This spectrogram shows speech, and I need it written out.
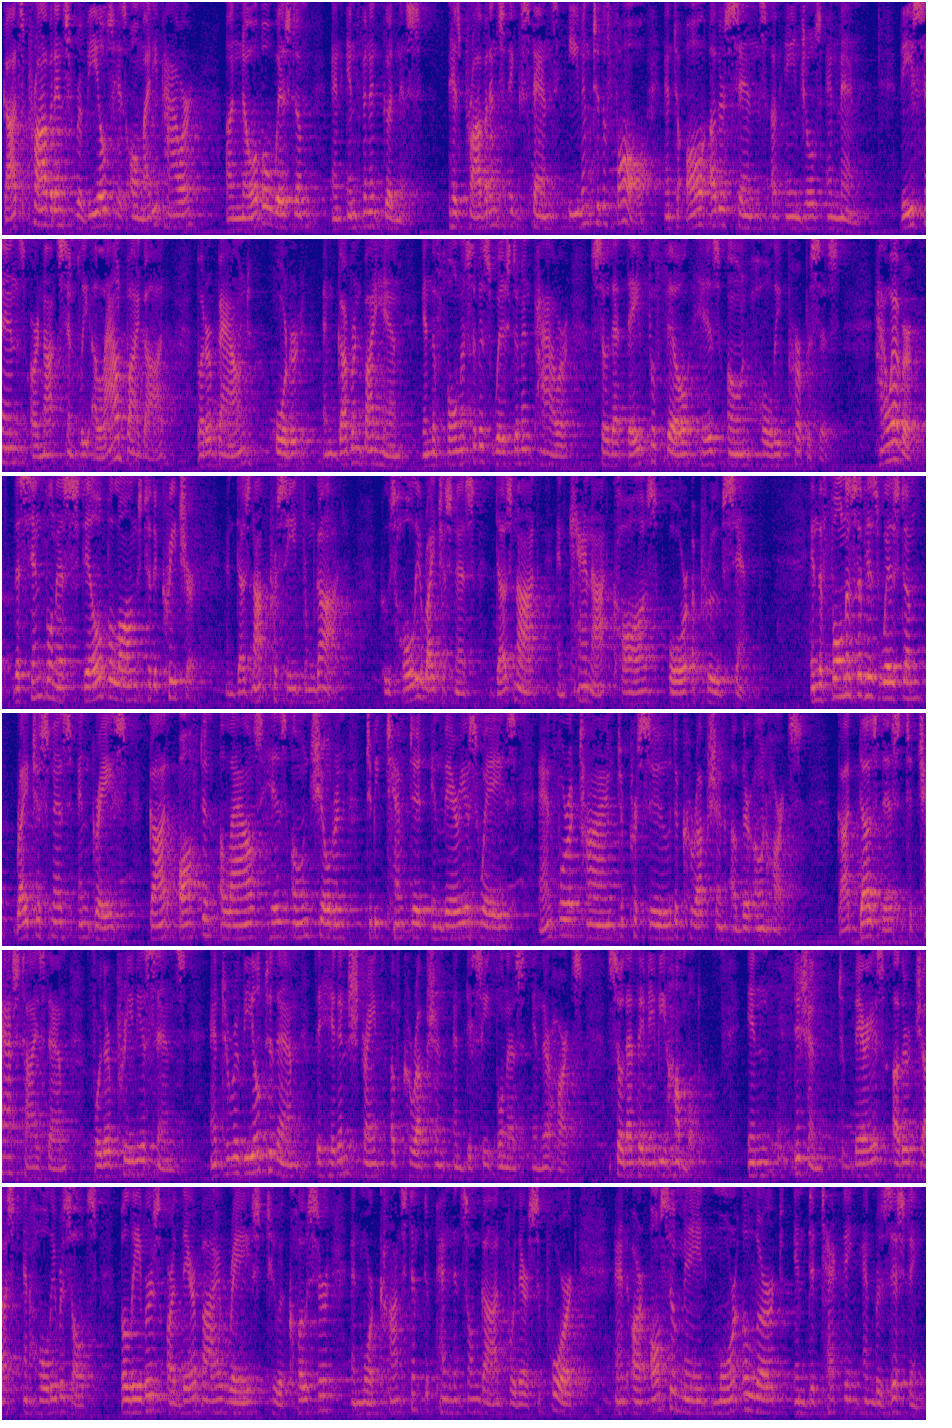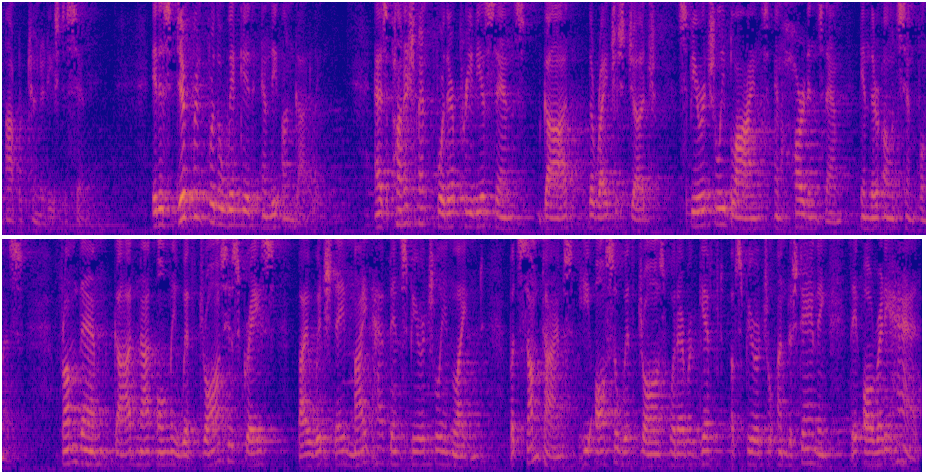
God's providence reveals his almighty power, unknowable wisdom, and infinite goodness. His providence extends even to the fall and to all other sins of angels and men. These sins are not simply allowed by God, but are bound, ordered, and governed by Him in the fullness of His wisdom and power so that they fulfill His own holy purposes. However, the sinfulness still belongs to the creature and does not proceed from God, whose holy righteousness does not and cannot cause or approve sin. In the fullness of His wisdom, righteousness and grace, God often allows His own children to be tempted in various ways and for a time to pursue the corruption of their own hearts. God does this to chastise them for their previous sins and to reveal to them the hidden strength of corruption and deceitfulness in their hearts so that they may be humbled. In addition to various other just and holy results, believers are thereby raised to a closer and more constant dependence on God for their support and are also made more alert in detecting and resisting opportunities to sin. It is different for the wicked and the ungodly. As punishment for their previous sins, God, the righteous judge, spiritually blinds and hardens them in their own sinfulness. From them, God not only withdraws His grace by which they might have been spiritually enlightened, but sometimes He also withdraws whatever gift of spiritual understanding they already had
